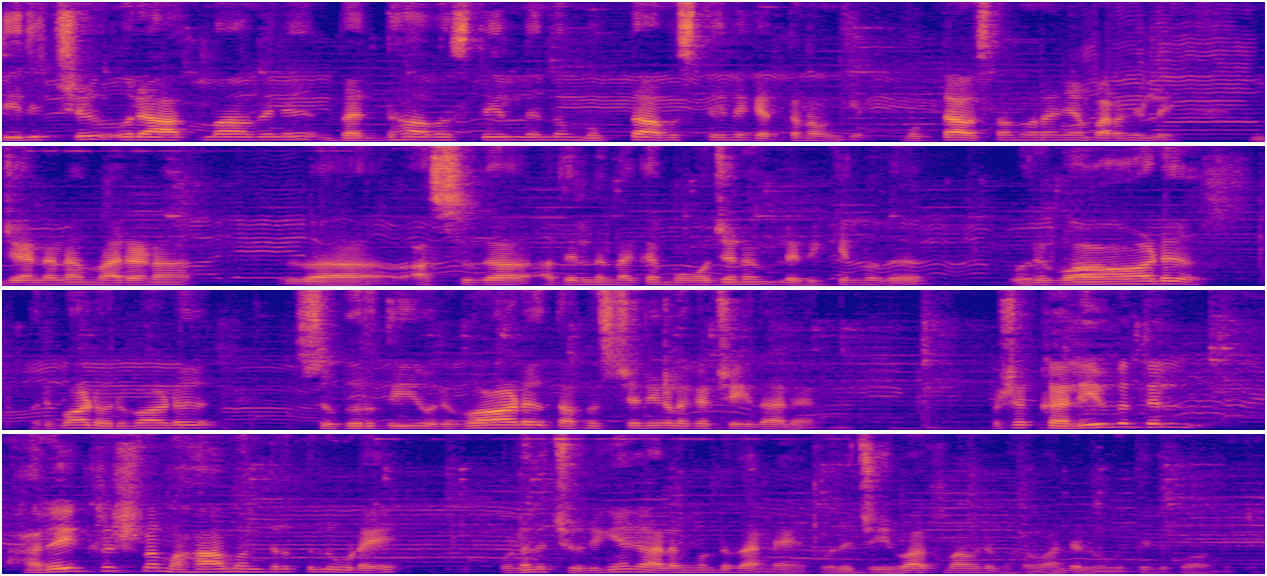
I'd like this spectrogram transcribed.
തിരിച്ച് ഒരു ആത്മാവിന് ബദ്ധാവസ്ഥയിൽ നിന്നും മുക്താവസ്ഥയിലേക്ക് എത്തണമെങ്കിൽ മുക്താവസ്ഥ എന്ന് പറയാൻ ഞാൻ പറഞ്ഞില്ലേ ജനന മരണ അസുഖ അതിൽ നിന്നൊക്കെ മോചനം ലഭിക്കുന്നത് ഒരുപാട് ഒരുപാട് ഒരുപാട് സുഹൃതി ഒരുപാട് തപശ്ചര്യകളൊക്കെ ചെയ്താൽ പക്ഷെ കലിയുഗത്തിൽ ഹരേ കൃഷ്ണ മഹാമന്ത്രത്തിലൂടെ വളരെ ചുരുങ്ങിയ കാലം കൊണ്ട് തന്നെ ഒരു ജീവാത്മാവിന് ഭഗവാന്റെ ലോകത്തേക്ക് പോകാൻ പറ്റും.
